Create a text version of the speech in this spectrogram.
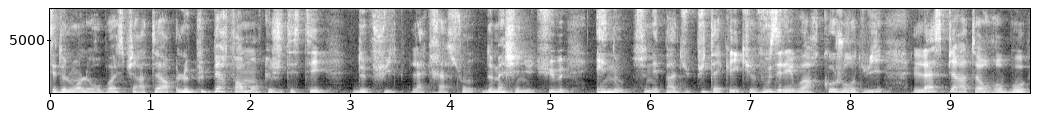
C'est de loin le robot aspirateur le plus performant que j'ai testé depuis la création de ma chaîne YouTube. Et non, ce n'est pas du putaclic, vous allez voir qu'aujourd'hui, l'aspirateur robot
